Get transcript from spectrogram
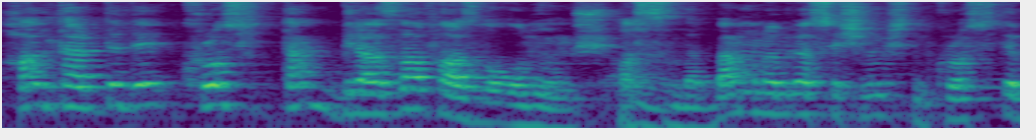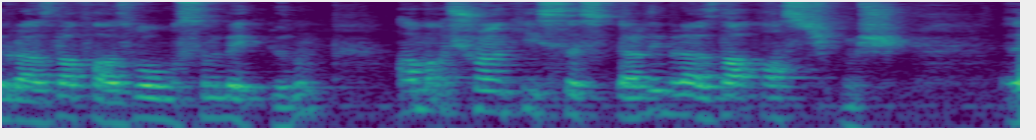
Halterde de CrossFit'ten biraz daha fazla oluyormuş aslında. Ben buna biraz şaşırmıştım. CrossFit'te biraz daha fazla olmasını bekliyordum. Ama şu anki istatistiklerde biraz daha az çıkmış. Ee,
